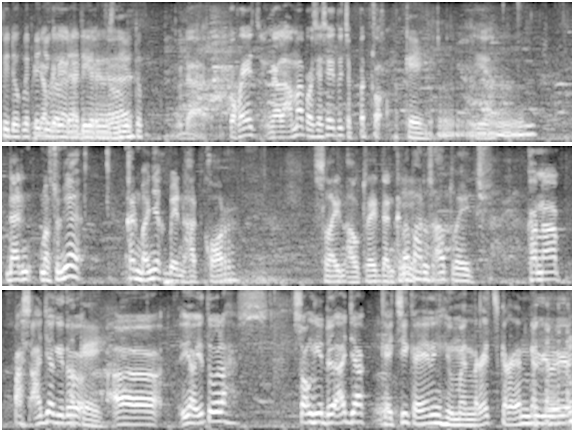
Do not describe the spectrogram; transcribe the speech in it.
Video klipnya Video juga klipnya udah udah di dirilis di YouTube. YouTube. udah pokoknya nggak lama prosesnya itu cepet kok Oke. iya Dan maksudnya kan banyak band hardcore selain outrage dan kenapa harus outrage? karena pas aja gitu Oke. Eh, ya itulah sok ngide aja catchy kayak ini human rights keren tuh gitu kan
